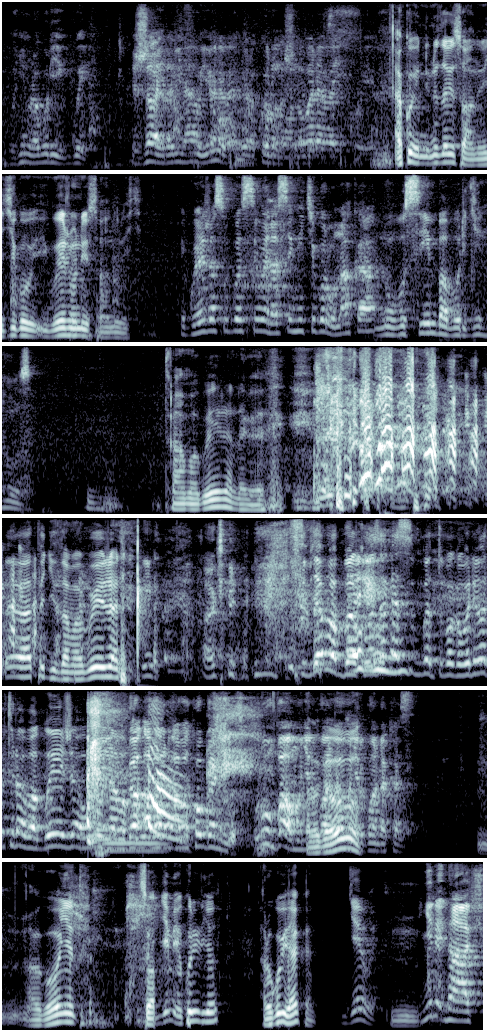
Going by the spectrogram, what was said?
ubwo nyine uraba uri igwe ja irabivuyeho kubera ko ntibashobora ariko ntuza bisobanura iki ko igweje undi bisobanura iki? Igweje se ubwo si wenda si nk'ikigo runaka? Ni ubusimba burya intuza. Turi amagweja ndagaze batugize amagweja si iby'amababa bazaga si ubwo tubagabo niba turi abagweja ahubwo ni Ubwo abagabo aba- abakobwa ni iki urumva umunyarwanda Abagabo bo? umunyarwandakazi abagabo nye si wabyemeye kuri ryo hari ubwo ubihakana njyewe nyine ntacyo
